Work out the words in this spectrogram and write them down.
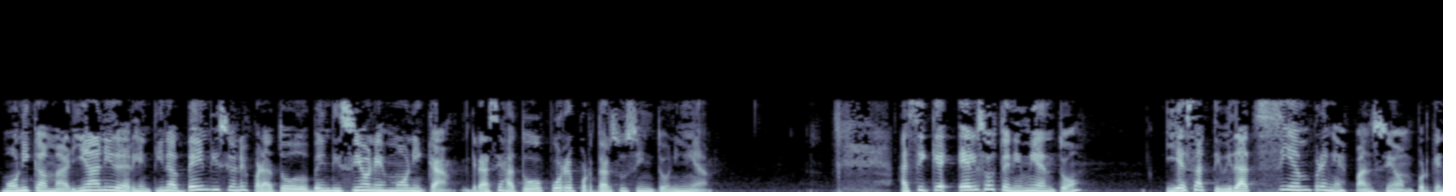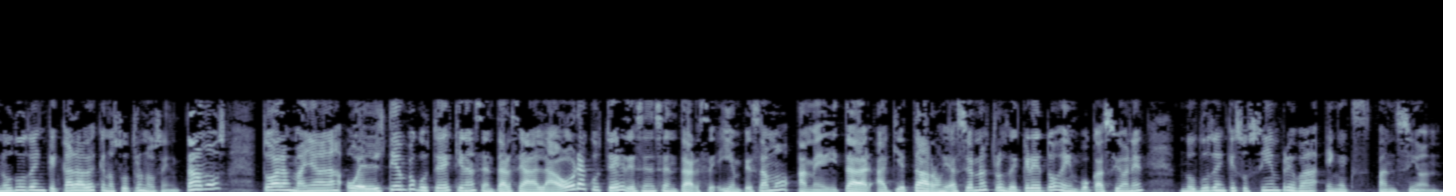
Mónica Mariani de Argentina. Bendiciones para todos. Bendiciones, Mónica. Gracias a todos por reportar su sintonía. Así que el sostenimiento y esa actividad siempre en expansión, porque no duden que cada vez que nosotros nos sentamos, todas las mañanas o el tiempo que ustedes quieran sentarse, a la hora que ustedes deseen sentarse y empezamos a meditar, a quietarnos y a hacer nuestros decretos e invocaciones, no duden que eso siempre va en expansión.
